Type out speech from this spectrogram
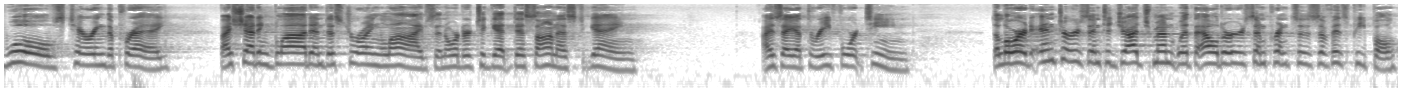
wolves tearing the prey by shedding blood and destroying lives in order to get dishonest gain. Isaiah 3:14 The Lord enters into judgment with elders and princes of his people.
